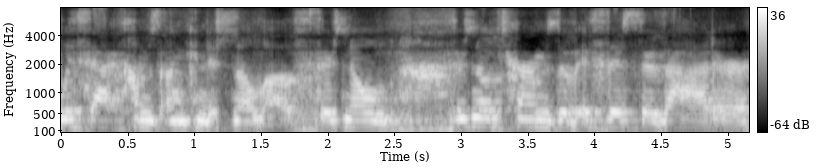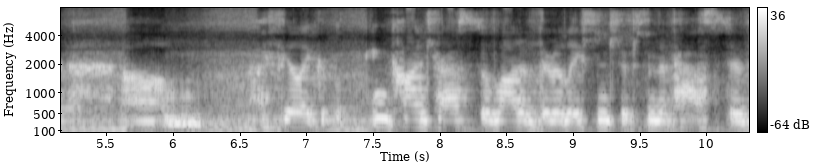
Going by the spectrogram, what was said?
with that comes unconditional love. There's no there's no terms of if this or that or um, I feel like in contrast a lot of the relationships in the past have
